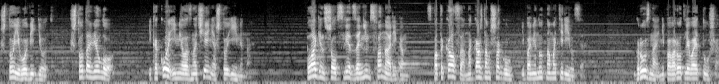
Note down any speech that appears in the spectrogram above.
что его ведет. Что-то вело, и какое имело значение, что именно. Плагин шел вслед за ним с фонариком, спотыкался на каждом шагу и поминутно матерился. Грузная, неповоротливая туша.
